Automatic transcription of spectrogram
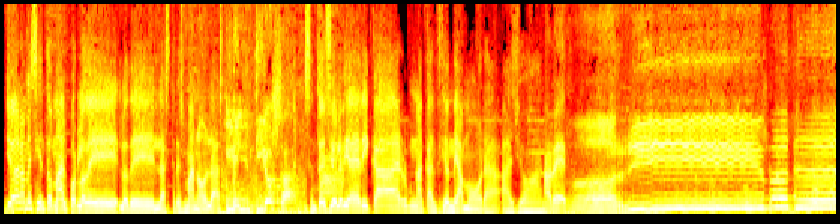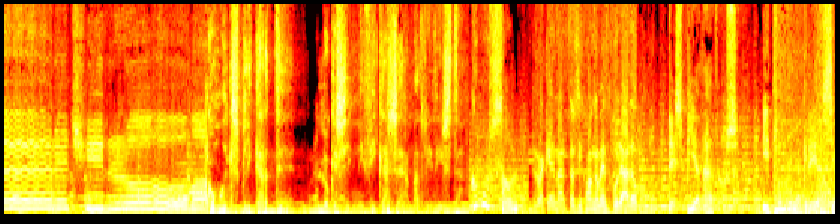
Yo ahora me siento mal por lo de lo de las tres manolas. ¡Mentirosa! Entonces yo le voy a dedicar una canción de amor a, a Joan. A ver. ¿Cómo explicarte lo que significa ser madridista? ¿Cómo son? Raquel Martos y Juan Gómez Jurado. Despiadados. Y tienden a creerse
